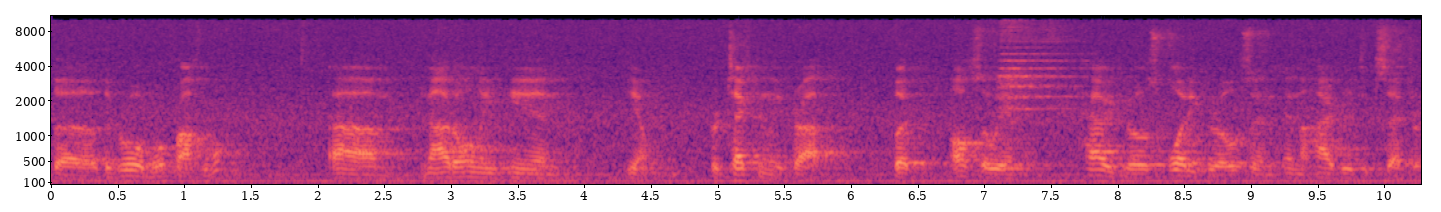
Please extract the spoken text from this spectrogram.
the the grower more profitable, um, not only in you know protecting the crop, but also in how he grows, what he grows, and, and the hybrids, etc.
